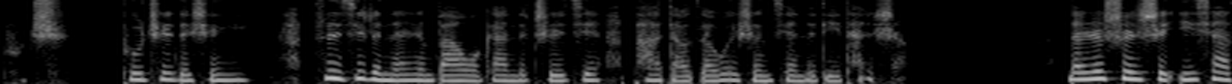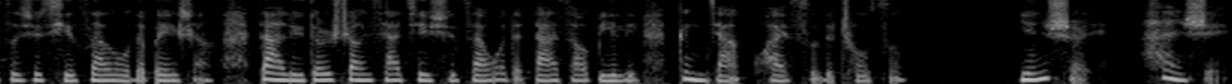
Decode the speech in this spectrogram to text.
扑哧扑哧的声音。刺激着男人把我干的直接趴倒在卫生间的地毯上，男人顺势一下子就骑在了我的背上，大绿灯上下继续在我的大骚逼里更加快速的抽送，饮水、汗水、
